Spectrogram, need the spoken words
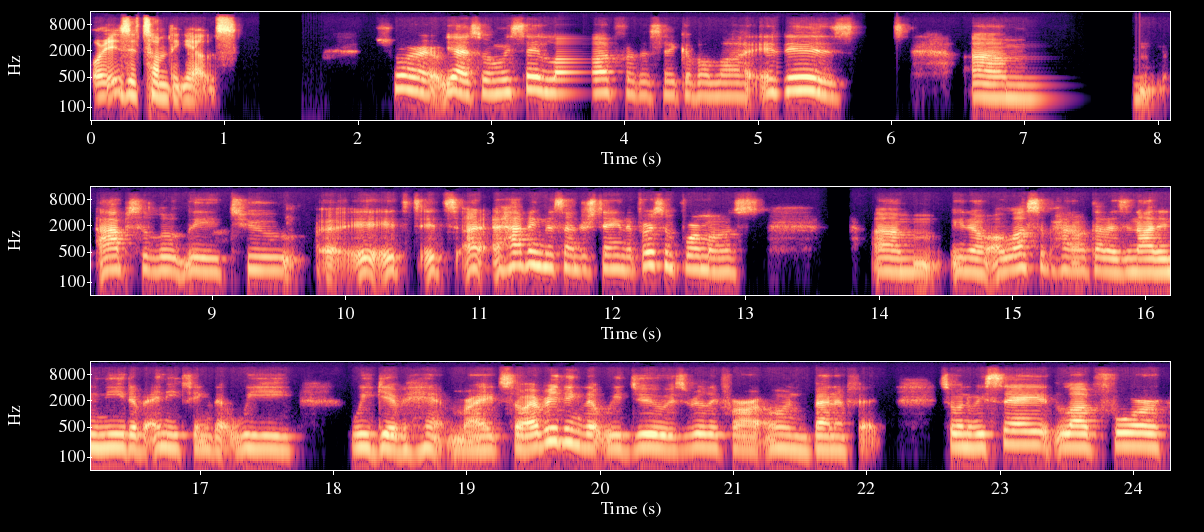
or is it something else? Sure yeah so when we say love for the sake of allah it is um absolutely to uh, it's it's uh, having this understanding that first and foremost um you know allah subhanahu wa ta'ala is not in need of anything that we we give him, right? So everything that we do is really for our own benefit. So when we say love for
